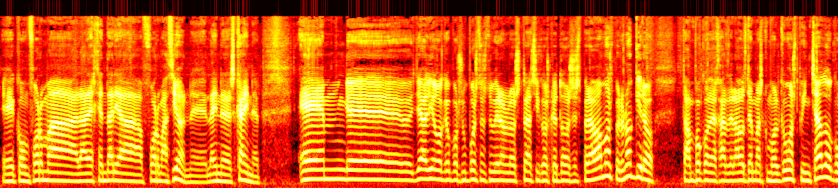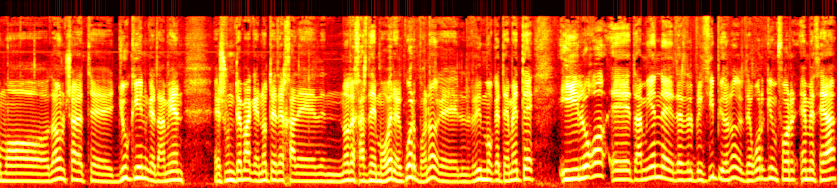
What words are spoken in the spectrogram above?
eh, conforma la legendaria formación, Liner Skyner. Em, ya digo que por supuesto estuvieron los clásicos que todos esperábamos, pero no quiero tampoco dejar de lado temas como el que hemos pinchado, como Downside eh, que también es un tema que no te deja de, no dejas de mover el cuerpo, ¿no? El ritmo que te mete. Y luego eh, también eh, desde el principio, ¿no? Desde Working for MCA,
